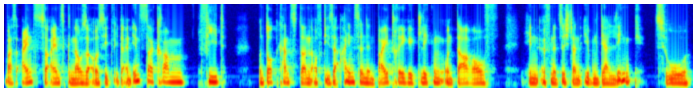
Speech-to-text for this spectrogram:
was eins zu eins genauso aussieht wie dein Instagram-Feed. Und dort kannst du dann auf diese einzelnen Beiträge klicken und daraufhin öffnet sich dann eben der Link zu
